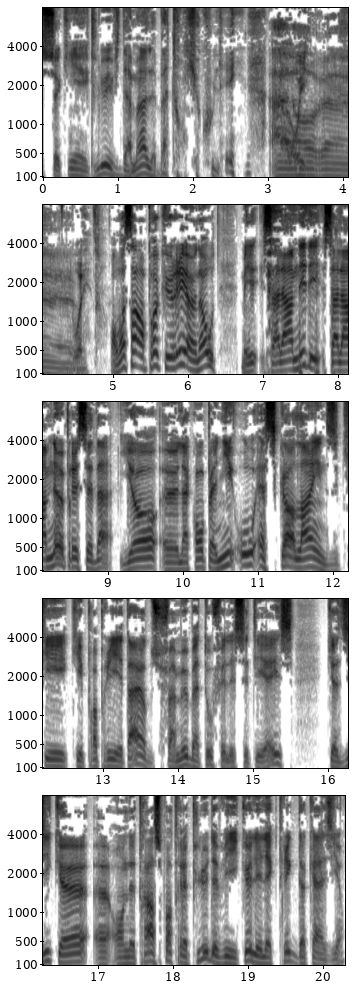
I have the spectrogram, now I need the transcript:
ce qui inclut évidemment le bateau qui a coulé. Alors, oui. euh, Ouais. on va s'en procurer un autre, mais ça l'a amené des, ça l'a amené un précédent. Il y a euh, la compagnie OSK Lines qui est, qui est propriétaire du fameux bateau Felicity Ace, qui a dit que euh, on ne transporterait plus de véhicules électriques d'occasion.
